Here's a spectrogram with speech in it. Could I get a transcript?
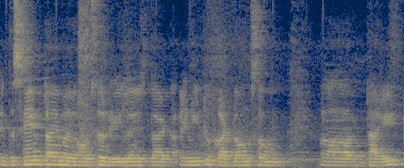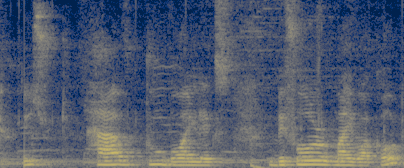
at the same time I also realized that I need to cut down some uh, diet. I used to have two boiled eggs before my workout.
